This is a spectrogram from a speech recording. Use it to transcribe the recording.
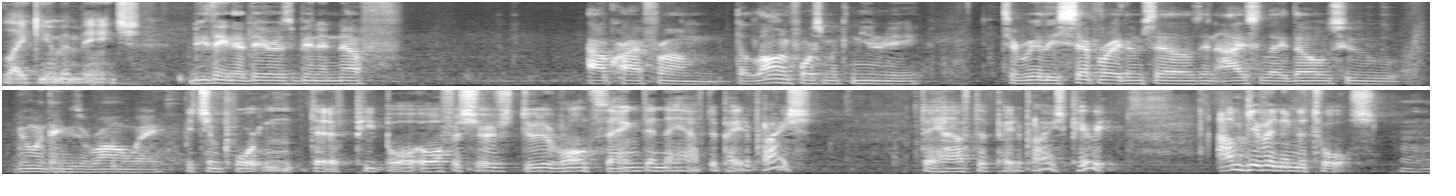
like human beings. Do you think that there has been enough outcry from the law enforcement community to really separate themselves and isolate those who are doing things the wrong way? It's important that if people, officers, do the wrong thing, then they have to pay the price. They have to pay the price, period. I'm giving them the tools. Mm-hmm.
